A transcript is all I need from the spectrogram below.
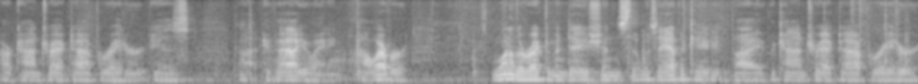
our contract operator is uh, evaluating. However, one of the recommendations that was advocated by the contract operator,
